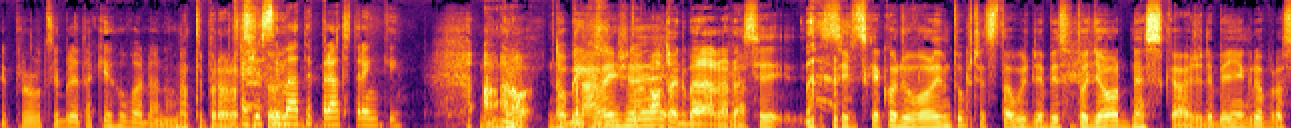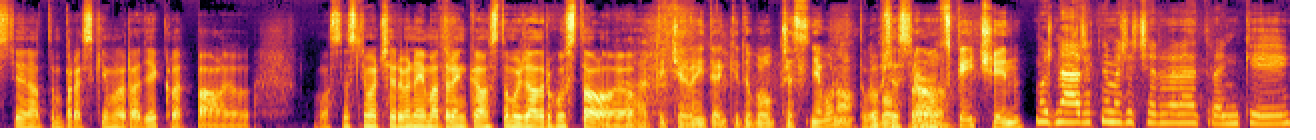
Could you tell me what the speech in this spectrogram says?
My proroci byli taky hovada, no. no ty proroci Takže to... si máte prát trenky. A, no, no, to bych, právě, že... To, a to je dobrá rada. Si, si vždycky jako dovolím tu představu, že kdyby se to dělo dneska, že kdyby někdo prostě na tom pražském hradě klepal, jo, Vlastně s těma červenýma trenkama se to možná trochu stalo, jo? Ale ty červené trenky, to bylo přesně ono. To, to bylo přesně prorocký čin. Možná řekneme, že červené trenky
